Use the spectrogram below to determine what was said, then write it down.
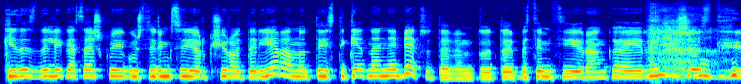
Kitas dalykas, aišku, jeigu išsirinksi Yorkshire terjerą, nu, tai tikėtina nebėgs su tavim, tu tai pasimsi į ranką ir nešies. Tai,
